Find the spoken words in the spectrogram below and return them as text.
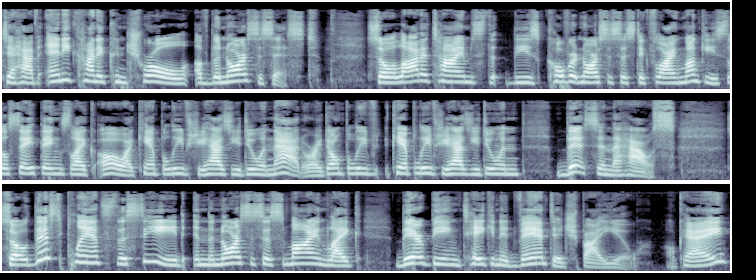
to have any kind of control of the narcissist. So a lot of times th- these covert narcissistic flying monkeys, they'll say things like, "Oh, I can't believe she has you doing that," or "I don't believe can't believe she has you doing this in the house." So this plants the seed in the narcissist's mind like they're being taken advantage by you, okay?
